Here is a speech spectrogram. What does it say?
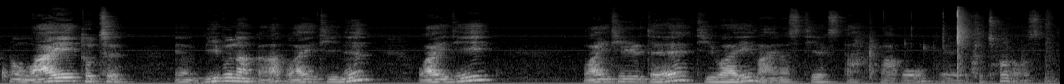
그럼 y 도트 예, 미분한 값 yd는 yd yd일 때 dy 마이너스 dx다 라고 예, 이렇게 쳐 넣었습니다.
